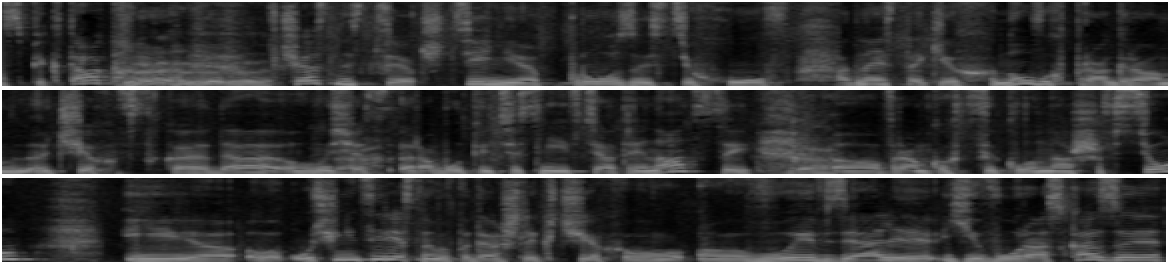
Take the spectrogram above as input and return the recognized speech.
спектакли. В частности, чтение прозы, стихов. Одна из таких новых программ, э, чеховская, да, вы да. сейчас работаете с ней в Театре наций да. Э, в рамках цикла «Наше все». И очень интересно вы подошли к Чехову. Вы взяли его рассказы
